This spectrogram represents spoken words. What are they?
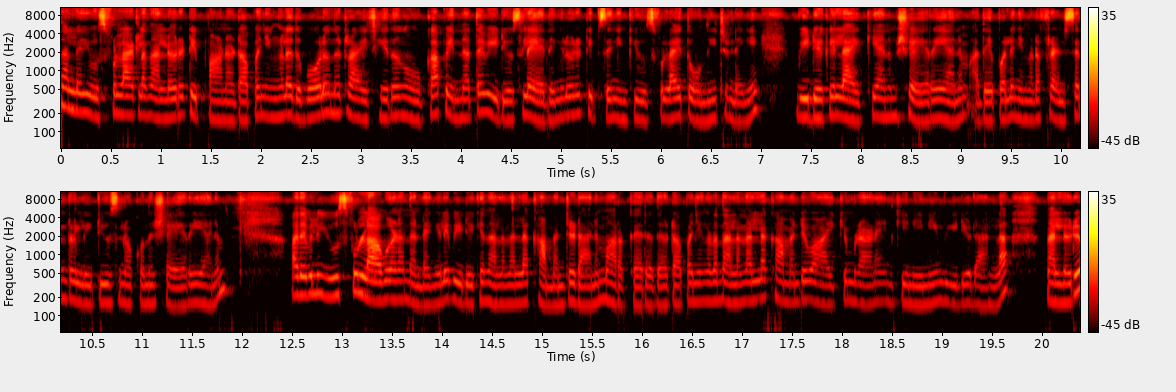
നല്ല യൂസ്ഫുൾ ആയിട്ടുള്ള നല്ലൊരു ടിപ്പാണ് കേട്ടോ അപ്പോൾ നിങ്ങൾ ഇതുപോലെ ഒന്ന് ട്രൈ ചെയ്ത് നോക്കുക. അപ്പോൾ ഇന്നത്തെ വീഡിയോസിൽ ഏതെങ്കിലും ഒരു ടിപ്സ് നിങ്ങൾക്ക് യൂസ്ഫുള്ളായി തോന്നിയിട്ടുണ്ടെങ്കിൽ വീഡിയോയ്ക്ക് ലൈക്ക് ചെയ്യാനും ഷെയർ ചെയ്യാനും അതേപോലെ നിങ്ങളുടെ ഫ്രണ്ട്സ് ആൻഡ് റിലേറ്റീവ്സിനൊക്കെ ഒന്ന് ഷെയർ ചെയ്യാനും അതേപോലെ യൂസ്ഫുൾ ആവുകയാണെന്നുണ്ടെങ്കിൽ വീഡിയോയ്ക്ക് നല്ല നല്ല കമന്റ് ഇടാനും മറക്കരുത് കേട്ടോ അപ്പോൾ നിങ്ങളുടെ നല്ല നല്ല കമന്റ് വായിക്കുമ്പോഴാണ് എനിക്ക് ഇനി ഇനിയും വീഡിയോ ഇടാനുള്ള നല്ലൊരു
